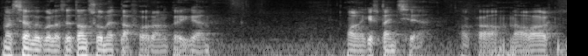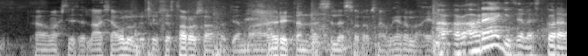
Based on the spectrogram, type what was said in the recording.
ma arvan, et see on võib-olla see tantsu metafoor on kõige, ma olen kehv tantsija, aga ma no, vähemasti selle asja olulisusest aru saanud ja ma üritan selles osas nagu järele aidata. aga, aga räägi sellest korra,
